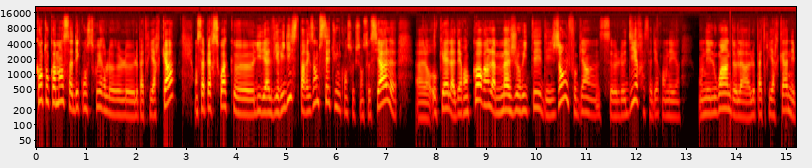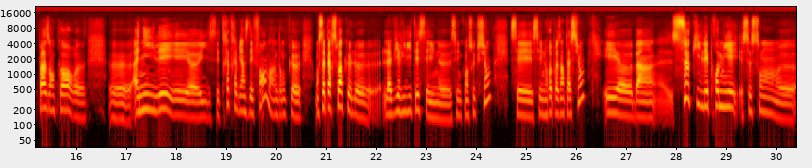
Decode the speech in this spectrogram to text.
quand on commence à déconstruire le, patriarcat, on s'aperçoit que l'idéal viriliste, par exemple, c'est une construction sociale alors, auquel adhère encore hein, la majorité des gens, il faut bien se le dire, c'est-à-dire qu'on est... On est loin de la. Le patriarcat n'est pas encore euh, euh, annihilé et euh, il sait très très bien se défendre. Donc, on s'aperçoit que la virilité, c'est une, construction, c'est une représentation. Et ben, ceux qui, les premiers, se sont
